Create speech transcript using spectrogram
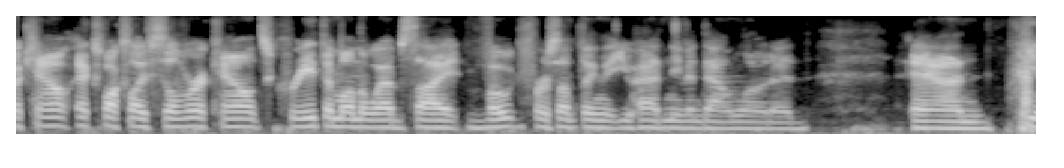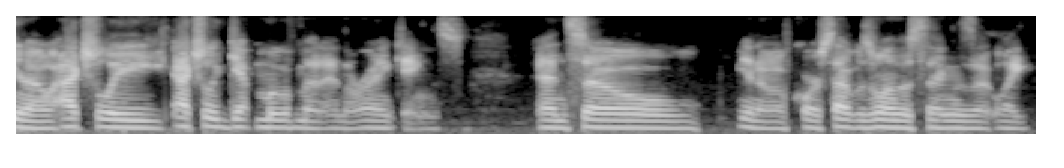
account Xbox Live Silver accounts, create them on the website, vote for something that you hadn't even downloaded, and you know actually actually get movement in the rankings. And so you know, of course, that was one of those things that like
